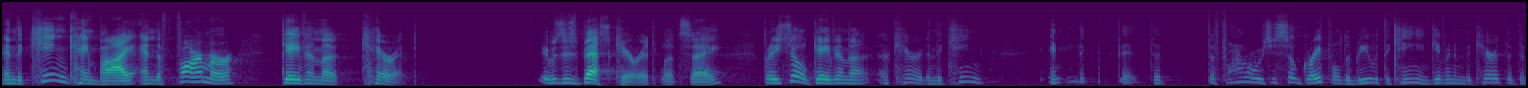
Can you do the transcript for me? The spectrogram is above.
and the king came by, and the farmer gave him a carrot. It was his best carrot, let's say, but he still gave him a, a carrot. And the king, and the, the, the, the farmer was just so grateful to be with the king and giving him the carrot that the,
